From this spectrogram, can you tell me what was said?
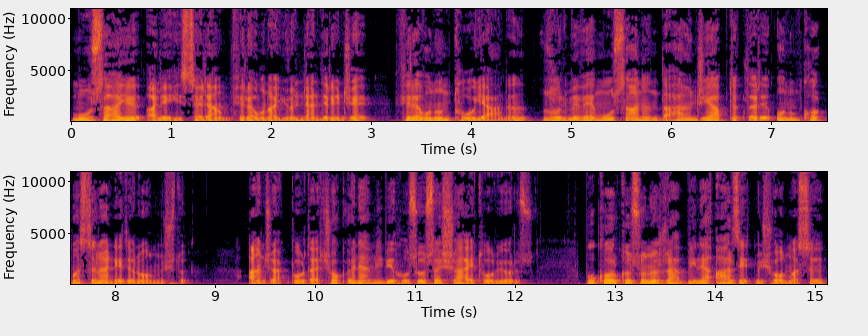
Musa'yı aleyhisselam Firavun'a yönlendirince, Firavun'un tuğyanı, zulmü ve Musa'nın daha önce yaptıkları onun korkmasına neden olmuştu. Ancak burada çok önemli bir hususa şahit oluyoruz. Bu korkusunu Rabbine arz etmiş olması,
